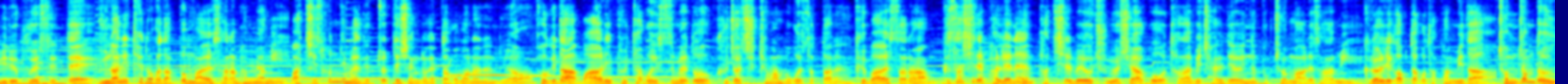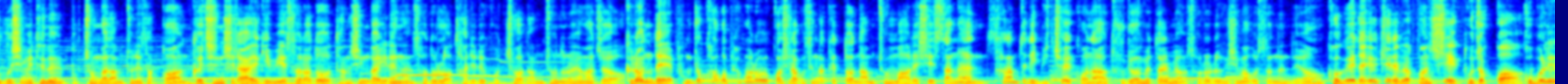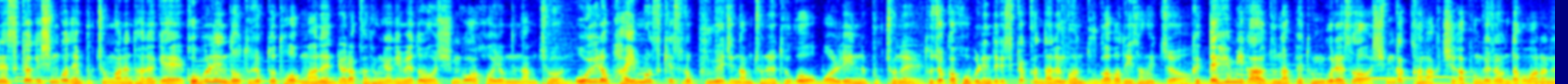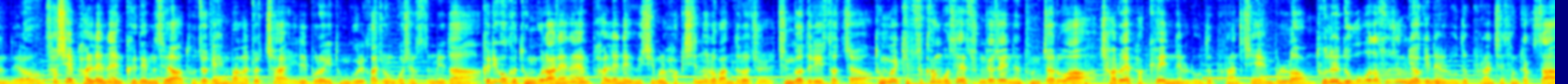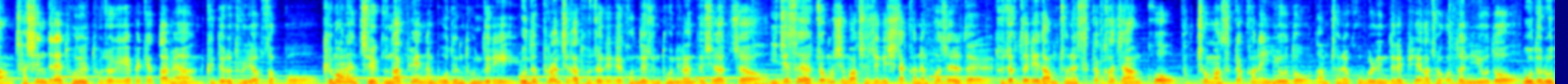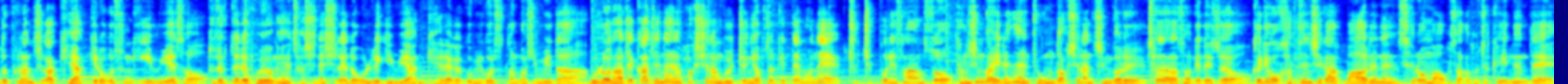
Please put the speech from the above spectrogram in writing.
밀을 구했을 때 유난히 태도가 나쁜 마을 사람 한 명이 마치 손님을 내쫓듯이 행동했다고 말하는데요. 거기다 마을이 불타고 있음에도 그저 지켜만 보고 있었다는 그 마을 사람 그 사실의 발레는 밭을 매우 중요시하고 단합이 잘 되어 있는 북촌 마을의 사람이 그럴 리가 없다고 답합니다. 점점 더 의구심이 드는 북촌과 남촌의 사건 그 진실을 알기 위해서라도 당신과 일행은 서둘러 다리를 고쳐 남촌으로 향하죠. 그런데 풍족하고 평화로울 것이라고 생각했던 남촌 마을의 실상은 사람들이 미쳐 있거나 두려움에 떨며 서로를 의심하고 있었는데요. 거기에다 일주일에 몇 번씩 도적과 고블린의 습격이 신고된 북촌과는 다르게 고블린도 도적도 더욱 많은 열악한 환경임에도 신고가 거의 없는 남촌 오히려 바인머스켓으로 부유해진 남촌을 두고 멀리 있는 북촌을 도적과 고블린들이 습격한다는 건 누가 봐도 이상했죠. 그때 해미가 눈앞의 동굴에서 심각한 악취가 풍겨져 온다고 말하는데요. 사실 발레는 그 냄새와 도적의 행방을 쫓아 일부러 이 동굴까지 온 것이었습니다. 그리고 그 동굴 안에는 발렌의 의심을 확신으로 만들어줄 증거들이 있었죠. 동굴 깊숙한 곳에 숨겨져 있는 돈자루와 자루에 박혀있는 로드 프란치의 엠블럼 돈을 누구보다 소중히 여기는 로드 프란치의 성격상 자신들의 돈을 도적에 게 뺏겼다면 그대로 둘리 없었고 그 말은 즉 눈앞에 있는 모든 돈들이 로드 프란치가 도적에게 건네준 돈이란 뜻이었죠. 이제서야 조금씩 맞춰지기 시작하는 퍼즐들 도적들이 남촌을 습격하지 않고 북촌만 습격하는 이유도 남촌의 고블린들의 피해가 적었던 이유도 모두 로드 프란치가 계약 기록을 숨기기 위해서 도적들을 고용해 자신의 신뢰를 올리기 위한 계략을 꾸미고 있었던 것입니다. 물론 아직까지는 확실한 물증이 없었기 때문에 축축뿐인 상황 속 당신과 일행은 조금 더 확실한 증거를 찾아 나서게 되죠. 그리고 같은 시각 마을에는 새로운 마법사가 도착해 있는데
